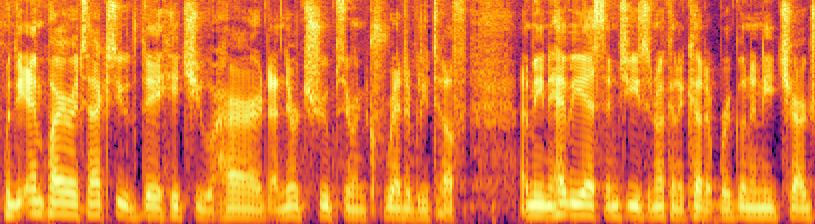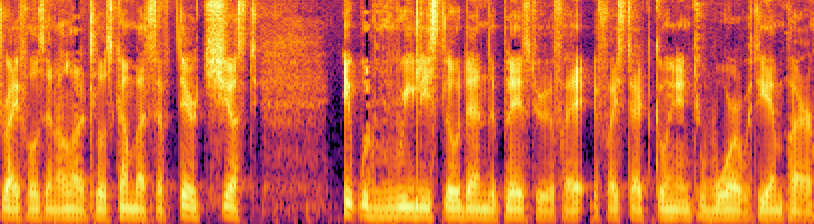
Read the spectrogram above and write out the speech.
When the Empire attacks you, they hit you hard, and their troops are incredibly tough. I mean, heavy SMGs are not going to cut it, we're going to need charge rifles and a lot of close combat stuff. They're just... It would really slow down the playthrough if I if I start going into war with the Empire.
